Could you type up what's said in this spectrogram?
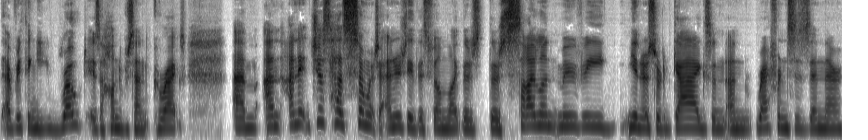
everything he wrote is 100% correct. Um, and and it just has so much energy. This film, like there's there's silent movie, you know, sort of gags and, and references in there.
